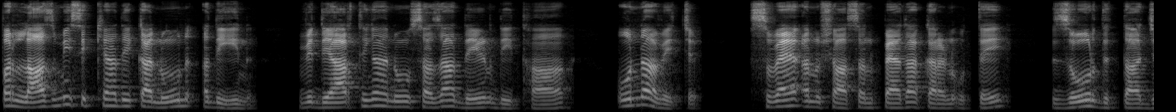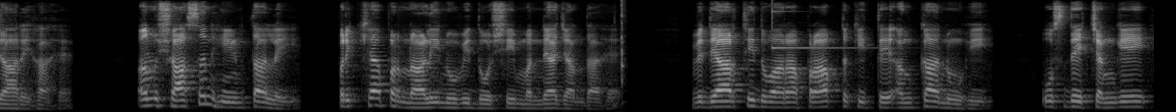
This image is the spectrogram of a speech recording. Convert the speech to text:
ਪਰ ਲਾਜ਼ਮੀ ਸਿੱਖਿਆ ਦੇ ਕਾਨੂੰਨ ਅਧੀਨ ਵਿਦਿਆਰਥੀਆਂ ਨੂੰ ਸਜ਼ਾ ਦੇਣ ਦੀ ਥਾਂ ਉਹਨਾਂ ਵਿੱਚ ਸਵੈ ਅਨੁਸ਼ਾਸਨ ਪੈਦਾ ਕਰਨ ਉੱਤੇ ਜ਼ੋਰ ਦਿੱਤਾ ਜਾ ਰਿਹਾ ਹੈ। ਅਨੁਸ਼ਾਸਨਹੀਣਤਾ ਲਈ ਪ੍ਰੀਖਿਆ ਪ੍ਰਣਾਲੀ ਨੂੰ ਵੀ ਦੋਸ਼ੀ ਮੰਨਿਆ ਜਾਂਦਾ ਹੈ। ਵਿਦਿਆਰਥੀ ਦੁਆਰਾ ਪ੍ਰਾਪਤ ਕੀਤੇ ਅੰਕਾਂ ਨੂੰ ਹੀ ਉਸ ਦੇ ਚੰਗੇ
